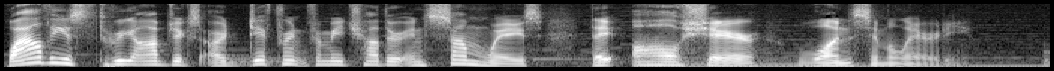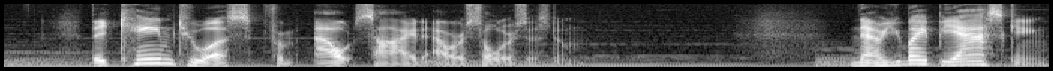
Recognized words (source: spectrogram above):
While these three objects are different from each other in some ways, they all share one similarity. They came to us from outside our solar system. Now, you might be asking,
